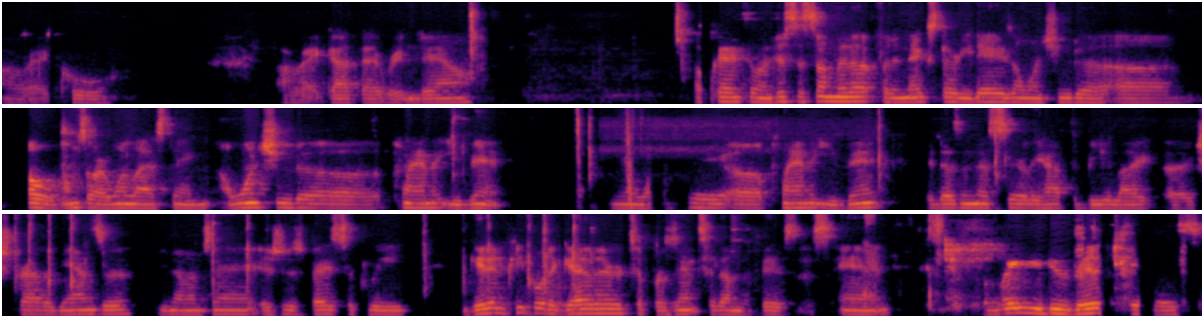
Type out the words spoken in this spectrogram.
All right, cool. All right, got that written down. Okay, so and just to sum it up for the next 30 days, I want you to, uh, oh, I'm sorry, one last thing. I want you to uh, plan an event. You know, when I say uh, plan an event, it doesn't necessarily have to be like an extravaganza. You know what I'm saying? It's just basically getting people together to present to them the business. And the way you do this is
